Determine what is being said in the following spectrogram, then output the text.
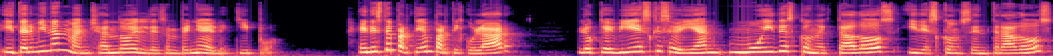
y terminan manchando el desempeño del equipo. En este partido en particular, lo que vi es que se veían muy desconectados y desconcentrados,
